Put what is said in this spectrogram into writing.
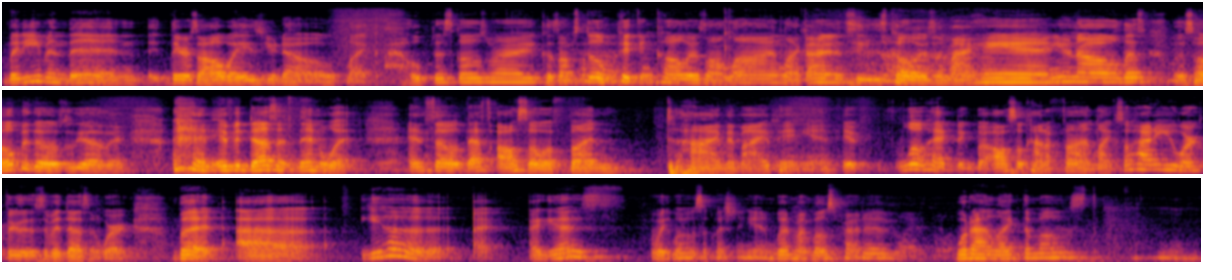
But even then, there's always you know like I hope this goes right because I'm still picking colors online. Like I didn't see these colors in my hand. You know, let's let's hope it goes together. And if it doesn't, then what? And so that's also a fun time in my opinion. It a little hectic, but also kind of fun. Like, so how do you work through this if it doesn't work? But uh, yeah, I, I guess. Wait, what was the question again? What am I most proud of? What do of? you like the What I like the most? Hmm.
